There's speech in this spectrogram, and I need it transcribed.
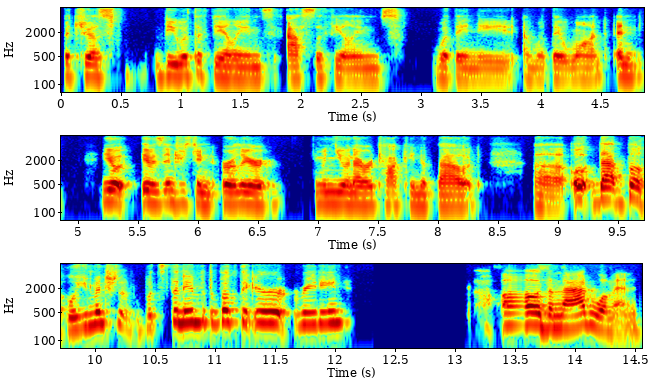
but just be with the feelings, ask the feelings what they need and what they want. And you know, it was interesting earlier when you and I were talking about uh, oh that book. Well, you mentioned what's the name of the book that you're reading? Oh, The Mad Woman.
